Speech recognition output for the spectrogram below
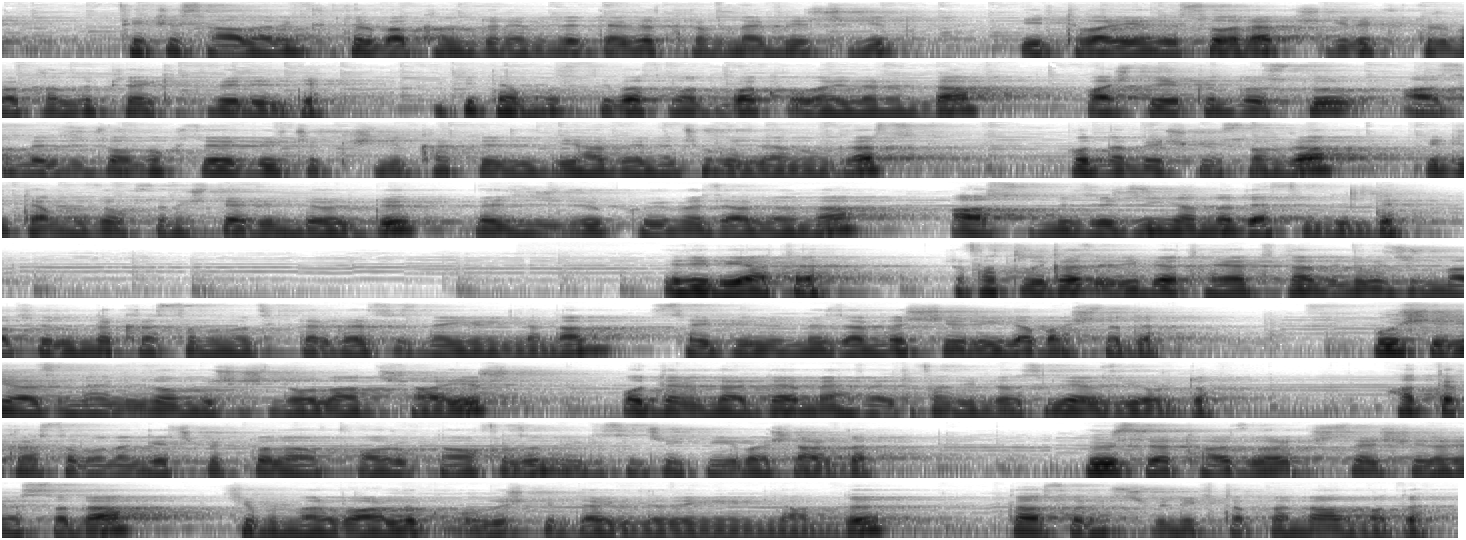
Fikri Sahaların Kültür Bakanlığı döneminde devlet tarafından bir çeşit itibar yerlisi olarak Şiir'e Kültür Bakanlığı plaketi verildi. 2 Temmuz Sivas Matbak olaylarında başta yakın dostu Asım Bezici olmak üzere birçok kişinin katledildiği haberine çok üzülen Ilgaz, bundan 5 gün sonra 7 Temmuz 93'te evinde öldü ve Zicili Kuyu Mezarlığı'na Asım Bezirci'nin yanına defnedildi. Edebiyatı Rıfat Ilgaz edebiyat hayatına 1926 yılında Kastamonu Nazikler Gazetesi'nde yayınlanan Sevgilinin Mezarında şiiriyle başladı. Bu şiir yazımında henüz 15 yaşında olan şair, o dönemlerde Mehmet Rıfat imzasıyla yazıyordu. Hatta Kastamonu'dan geçmekte olan Faruk Nafız'ın ilgisini çekmeyi başardı. Bir süre tarz olarak kişisel şiirler yazsa da ki bunlar Varlık, Oluş gibi dergilerde yayınlandı, daha sonra hiçbirini kitaplarına almadı.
